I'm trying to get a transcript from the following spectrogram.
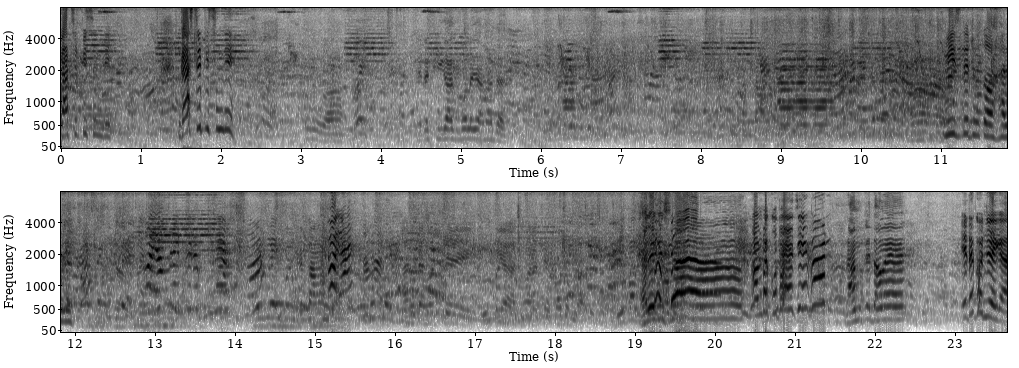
গাছের পিছন দিয়ে। গাছটার পিছন দিয়ে। এটা কি গাছ বলে জানো এটা? নিচ দিয়ে ঢুকাও হালে। হরে কৃষ্ণ। আমরা কোথায় আছি এখন? নামকে ধামে। এটা কোন জায়গা?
